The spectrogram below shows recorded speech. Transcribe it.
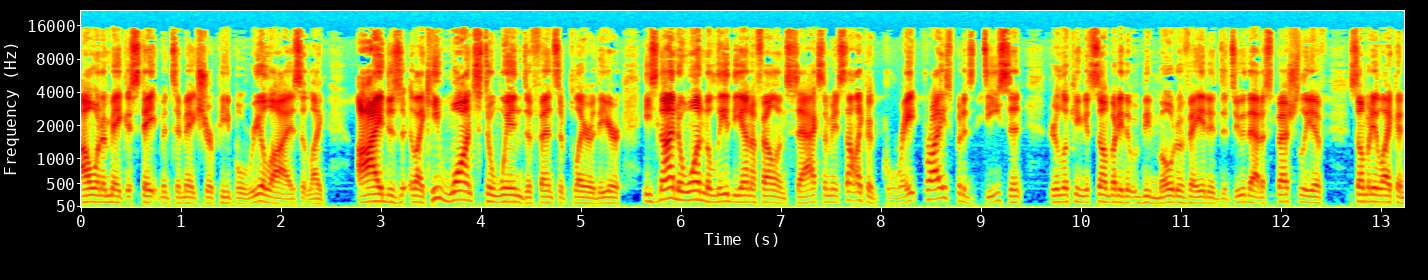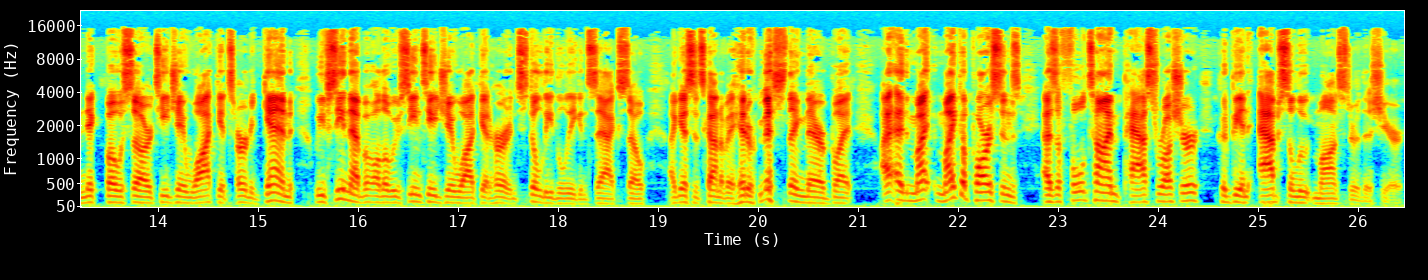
I want to make a statement to make sure people realize that, like, I des- like he wants to win Defensive Player of the Year. He's nine to one to lead the NFL in sacks. I mean, it's not like a great price, but it's decent. If you're looking at somebody that would be motivated to do that, especially if somebody like a Nick Bosa or T.J. Watt gets hurt again. We've seen that, but although we've seen T.J. Watt get hurt and still lead the league in sacks, so I guess it's kind of a hit or miss thing there. But I, I, Mi- Micah Parsons as a full time pass rusher could be an absolute monster this year.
